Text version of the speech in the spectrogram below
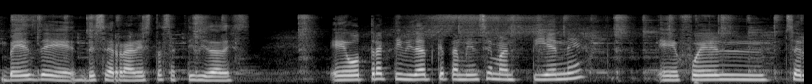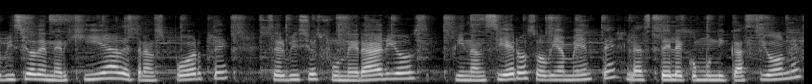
vez de, cerrar estas actividades. Eh, otra actividad que también se mantiene eh, fue el servicio de energía, de transporte, servicios funerarios, financieros obviamente, las telecomunicaciones.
